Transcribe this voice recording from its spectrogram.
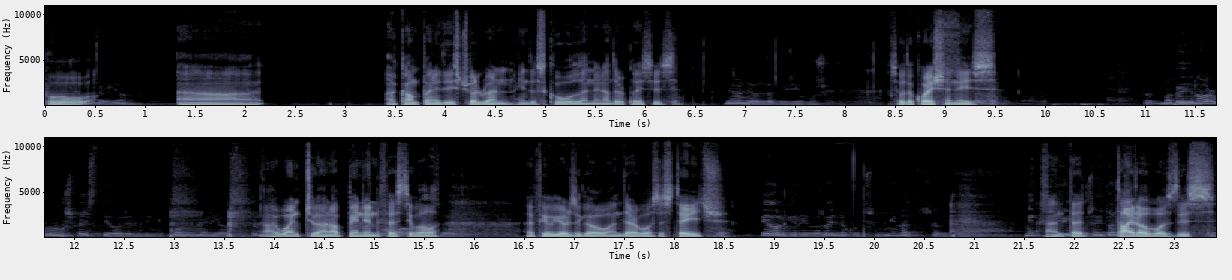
who uh, accompany these children in the school and in other places. So the question is I went to an opinion festival a few years ago, and there was a stage, and the title was this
